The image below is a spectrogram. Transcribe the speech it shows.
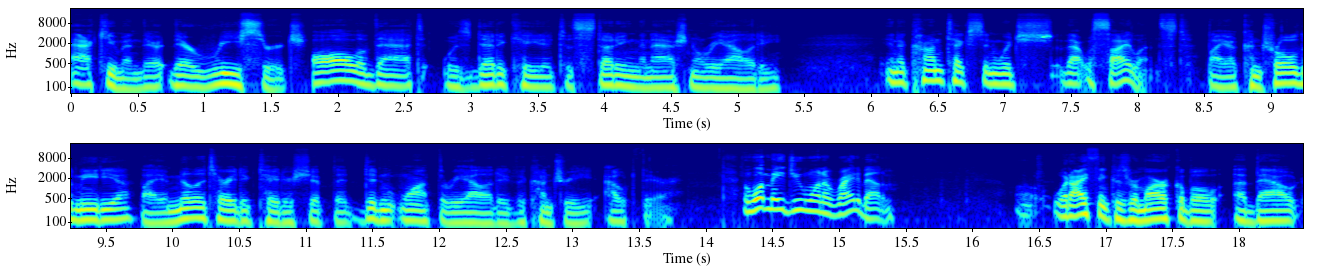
acumen, their, their research, all of that was dedicated to studying the national reality in a context in which that was silenced by a controlled media, by a military dictatorship that didn't want the reality of the country out there. And what made you want to write about him? Uh, what I think is remarkable about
